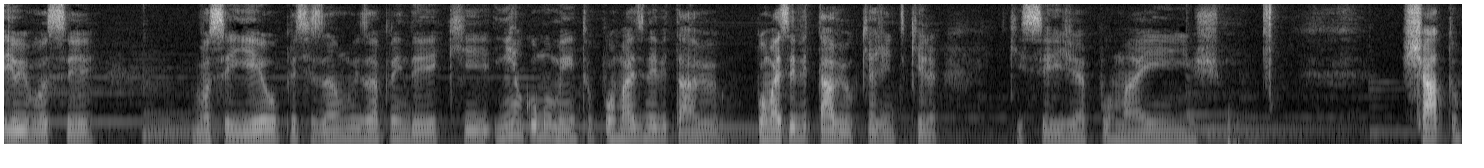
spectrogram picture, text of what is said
eu e você, você e eu precisamos aprender que em algum momento, por mais inevitável, por mais evitável que a gente queira que seja, por mais chato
